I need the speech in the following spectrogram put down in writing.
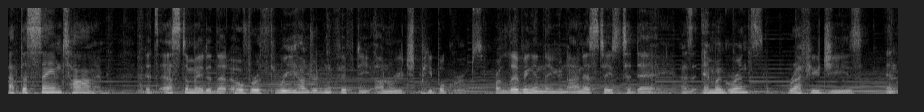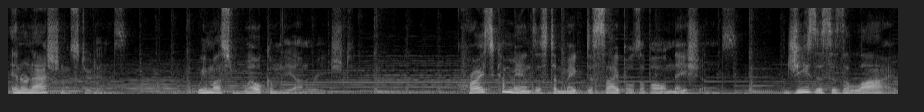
At the same time, it's estimated that over 350 unreached people groups are living in the United States today as immigrants, refugees, and international students. We must welcome the unreached. Christ commands us to make disciples of all nations. Jesus is alive.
